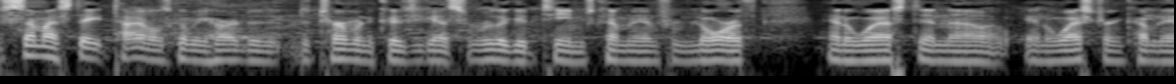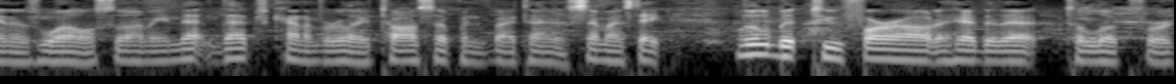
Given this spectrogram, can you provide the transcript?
semi-state title is going to be hard to determine because you got some really good teams coming in from north and west and uh, and western coming in as well. So I mean that that's kind of really a toss-up. And by the time it's semi-state, a little bit too far out ahead of that to look for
